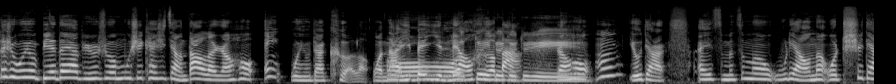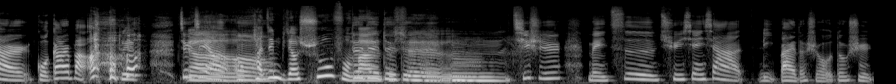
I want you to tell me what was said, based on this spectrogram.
但是我有别的呀，比如说牧师开始讲道了，然后哎，我有点渴了，我拿一杯饮料喝吧。对对对对然后嗯，有点儿哎，怎么这么无聊呢？我吃点儿果干吧，对，就这样，环境比较舒服嘛。对对对对，嗯，其实每次去线下礼拜的时候，都是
